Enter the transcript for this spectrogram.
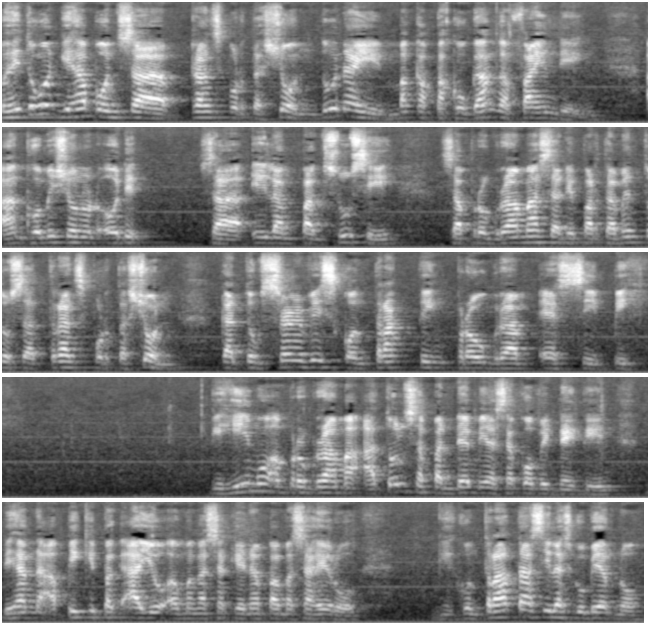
Mahitungod gihapon sa transportasyon, dunay makapakugang nga finding ang Commission on Audit sa ilang pagsusi sa programa sa Departamento sa Transportasyon kadtong Service Contracting Program SCP. Gihimo ang programa atol sa pandemya sa COVID-19 dihang naapiki pag-ayo ang mga sakyanan pamasahero gikontrata sila sa gobyerno,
